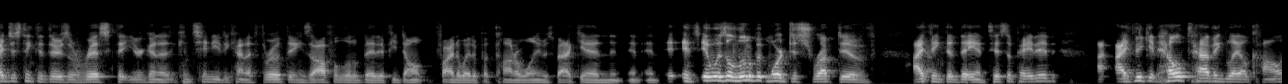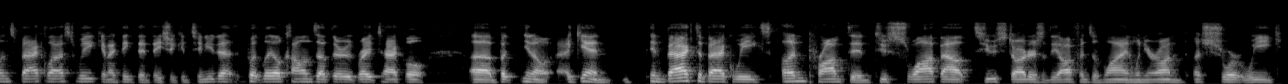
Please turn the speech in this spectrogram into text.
I just think that there's a risk that you're going to continue to kind of throw things off a little bit if you don't find a way to put Connor Williams back in, and and, and it, it, was a little bit more disruptive, I Yeah. think, than they anticipated. I, I think it helped having La'el Collins back last week, and I think that they should continue to put La'el Collins out there at right tackle. Uh, but you know, again, in back-to-back weeks, unprompted to swap out two starters at the offensive line when you're on a short week,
